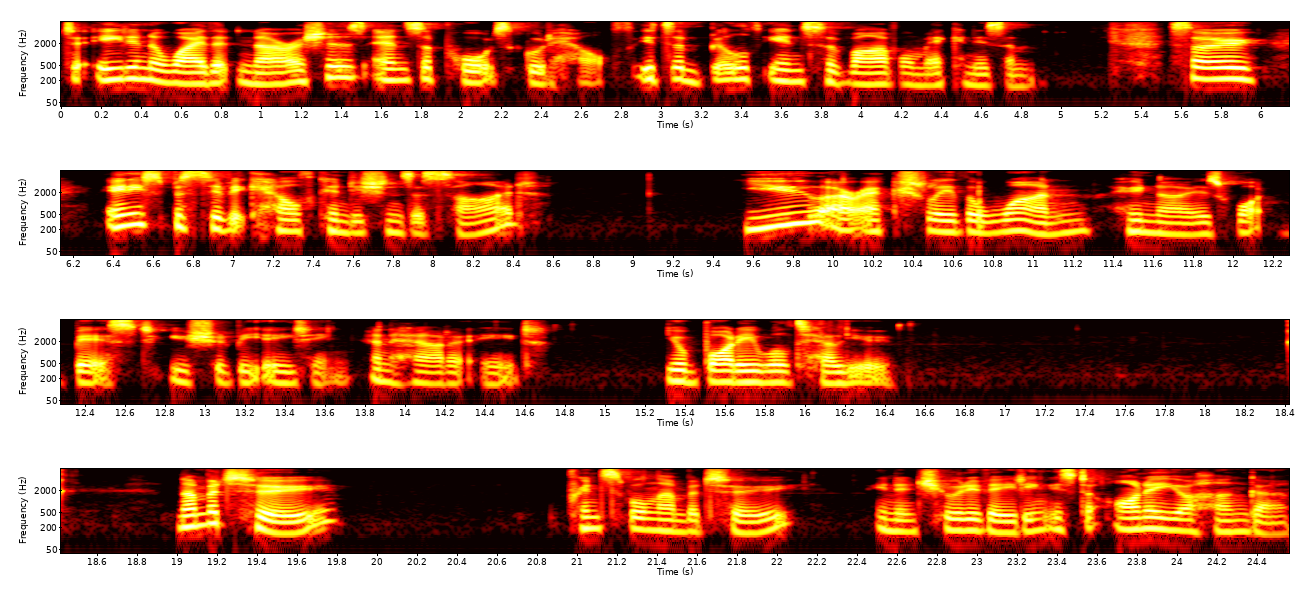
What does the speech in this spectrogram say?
to eat in a way that nourishes and supports good health. It's a built in survival mechanism. So, any specific health conditions aside, you are actually the one who knows what best you should be eating and how to eat. Your body will tell you. Number two, principle number two in intuitive eating is to honor your hunger.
